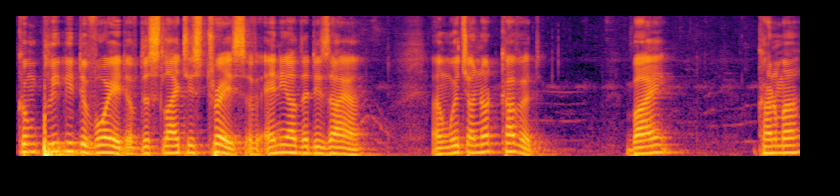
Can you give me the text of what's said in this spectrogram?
completely devoid of the slightest trace of any other desire, and which are not covered by karma,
